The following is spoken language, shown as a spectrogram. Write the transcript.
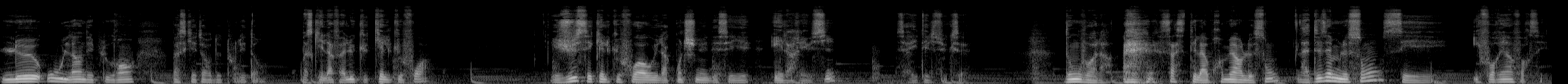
le ou l'un des plus grands basketteurs de tous les temps. Parce qu'il a fallu que quelques fois, et juste ces quelques fois où il a continué d'essayer et il a réussi, ça a été le succès. Donc voilà, ça c'était la première leçon. La deuxième leçon, c'est il faut rien forcer.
